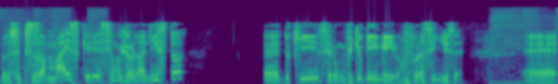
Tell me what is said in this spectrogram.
Mas você precisa mais querer ser um jornalista é, do que ser um videogameiro, por assim dizer. É,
